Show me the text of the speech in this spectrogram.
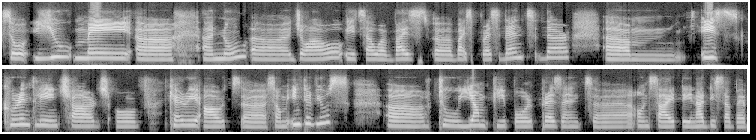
So you may uh, uh, know uh, Joao, it's our vice uh, vice president there. Um, is currently in charge of carry out some interviews to young people present on site in Addis Abeba.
